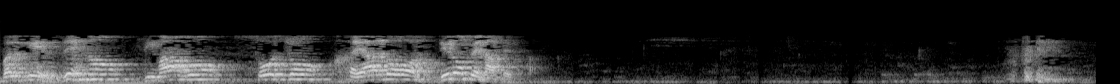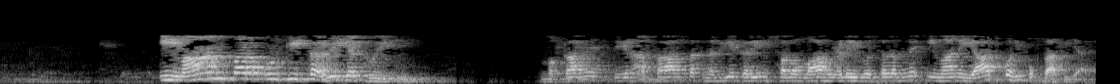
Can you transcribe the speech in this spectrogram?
بلکہ ذہنوں، دماغوں، سوچوں، خیالوں اور دلوں پہ نافذ تھا ایمان پر ان کی تربیت ہوئی۔ تھی مکہ میں تیرہ سال تک نبی کریم صلی اللہ علیہ وسلم نے ایمانیات کو ہی پختہ کیا ہے۔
